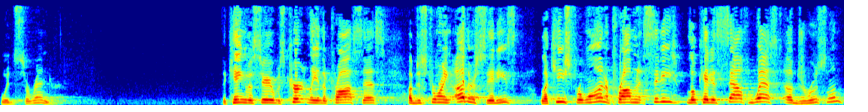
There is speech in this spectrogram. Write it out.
would surrender. The king of Assyria was currently in the process of destroying other cities. Lachish, for one, a prominent city located southwest of Jerusalem.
